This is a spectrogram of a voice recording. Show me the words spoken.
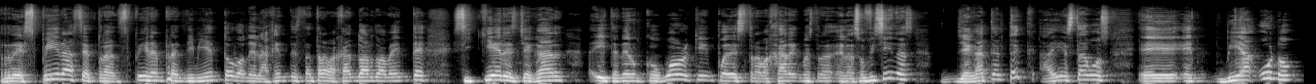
respira, se transpira emprendimiento, donde la gente está trabajando arduamente. Si quieres llegar y tener un coworking, puedes trabajar en, nuestra, en las oficinas, llegate al TEC. Ahí estamos eh, en vía 1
